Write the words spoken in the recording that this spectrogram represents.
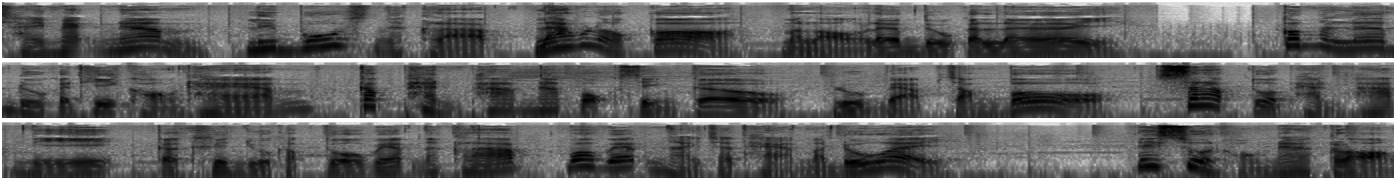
ใช้ Magnum หรือ Boost นะครับ แล้วเราก็มาลองเริ่มดูกันเลยก็มาเริ่มดูกันที่ของแถม กับแผ่นภาพหน้าปกซิงเกิลรูปแบบจัมโบ้สำหรับตัวแผ่นภาพนี้ก็ขึ้นอยู่กับตัวเว็บนะครับ ว่าเว็บไหนจะแถมมาด้วย ในส่วนของหน้ากล่อง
